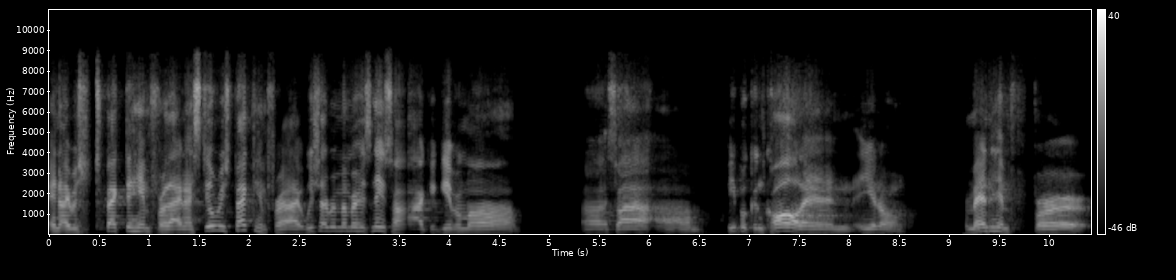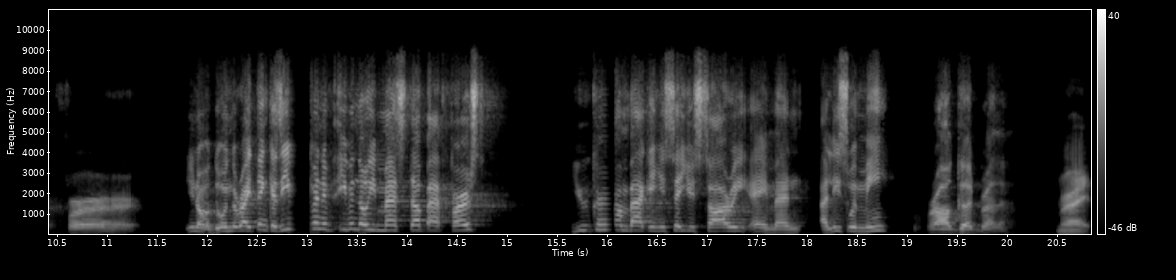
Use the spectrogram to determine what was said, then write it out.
and I respected him for that. And I still respect him for that. I wish I remember his name so I could give him a, uh, so I, um, people can call and, you know, commend him for, for, you know, doing the right thing. Cause even if, even though he messed up at first, you come back and you say you're sorry. Hey, man, at least with me, we're all good, brother. Right.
